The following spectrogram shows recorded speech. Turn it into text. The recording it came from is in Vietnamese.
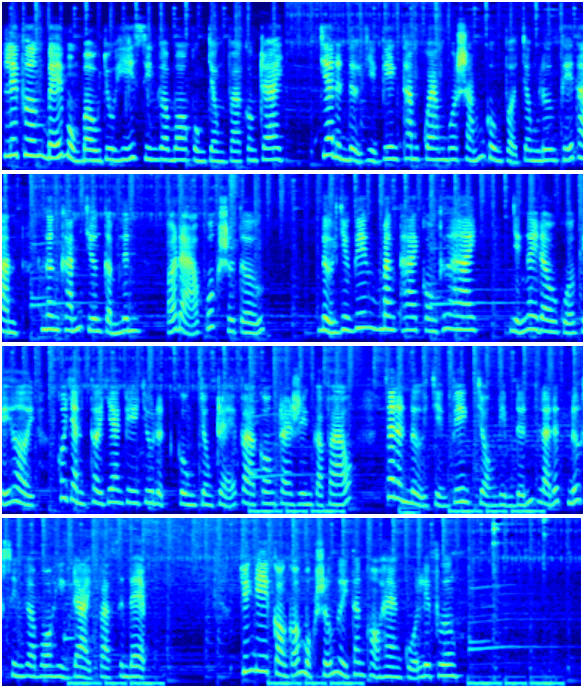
Lê Phương bế bụng bầu du hí Singapore cùng chồng và con trai. Gia đình nữ diễn viên tham quan mua sắm cùng vợ chồng Lương Thế Thành, Ngân Khánh Dương Cẩm Linh ở đảo Quốc Sư Tử. Nữ diễn viên mang thai con thứ hai. Những ngày đầu của kỷ hợi, cô dành thời gian đi du lịch cùng chồng trẻ và con trai riêng cả pháo. Gia đình nữ diễn viên chọn điểm đến là đất nước Singapore hiện đại và xinh đẹp. Chuyến đi còn có một số người thân họ hàng của Lê Phương.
